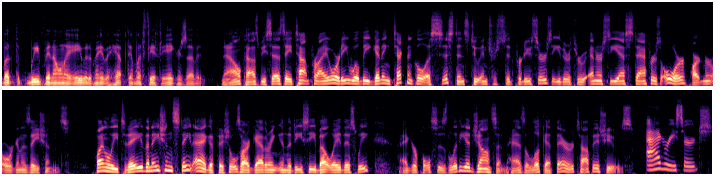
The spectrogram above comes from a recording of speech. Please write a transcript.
but the, we've been only able to maybe help them with fifty acres of it. Now, Cosby says a top priority will be getting technical assistance to interested producers either through NRCS staffers or partner organizations. Finally, today, the nation's state ag officials are gathering in the D.C. Beltway this week. AgriPulse's Lydia Johnson has a look at their top issues. Ag research,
